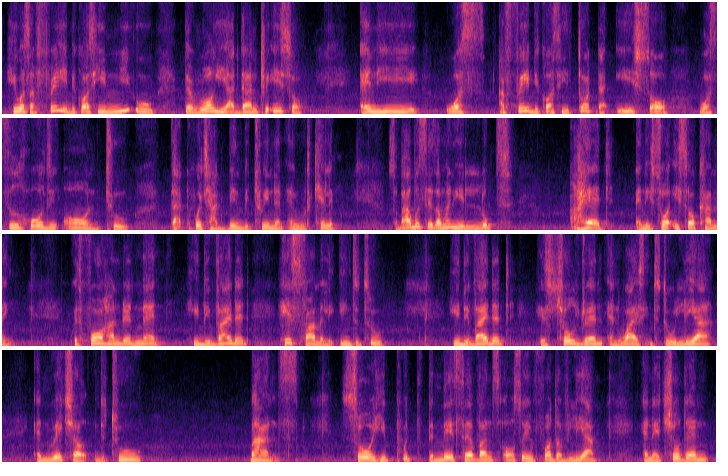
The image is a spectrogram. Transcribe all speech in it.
He was afraid because he knew the wrong he had done to Esau. And he was afraid because he thought that Esau was still holding on to that which had been between them and would kill him. So Bible says that when he looked ahead and he saw Esau coming with 400 men, he divided his family into two. He divided his children and wives into two, Leah and Rachel into two bands. So he put the maidservants also in front of Leah and her children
